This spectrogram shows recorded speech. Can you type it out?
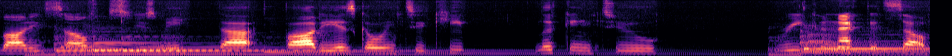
bodied self, excuse me, that body is going to keep looking to reconnect itself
